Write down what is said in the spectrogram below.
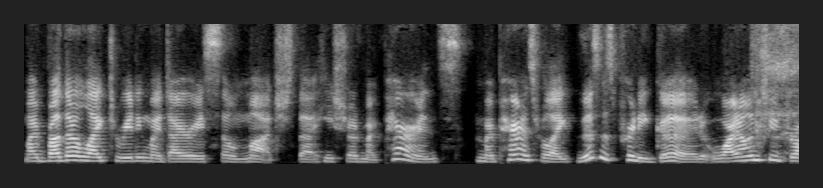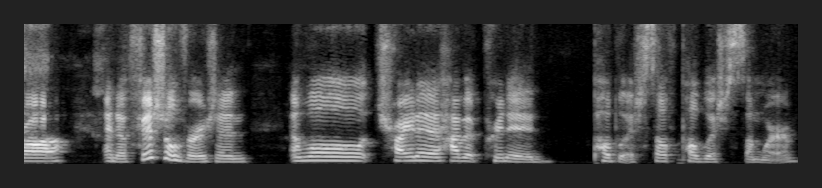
my brother liked reading my diary so much that he showed my parents. My parents were like this is pretty good. Why don't you draw an official version and we'll try to have it printed published self-published somewhere.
